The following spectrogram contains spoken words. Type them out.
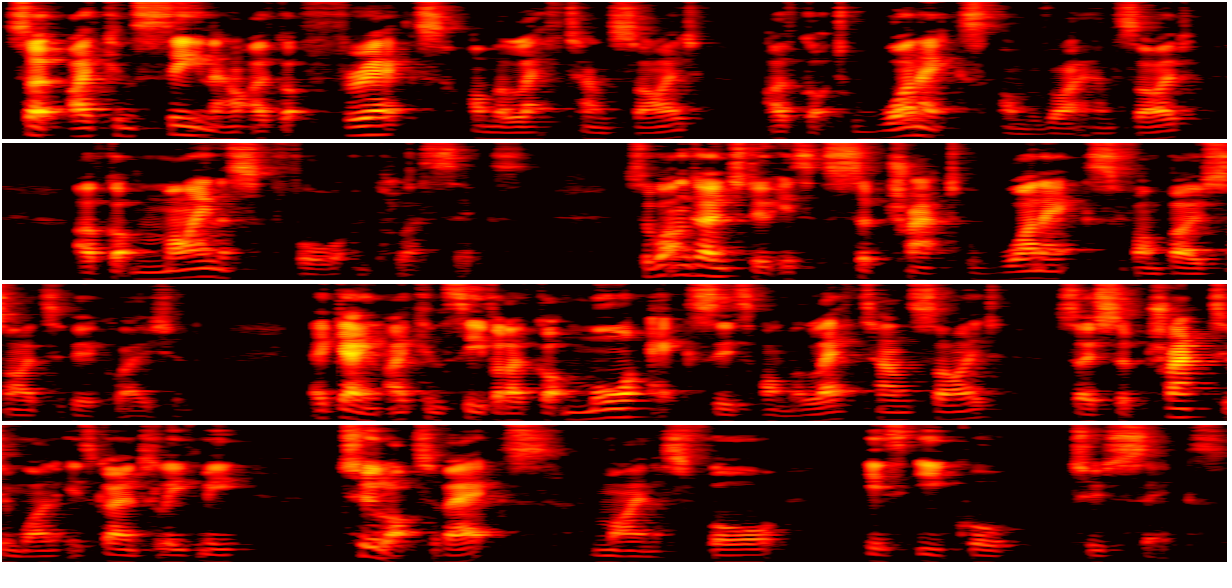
So I can see now I've got 3x on the left hand side, I've got 1x on the right hand side, I've got minus 4 and plus 6. So what I'm going to do is subtract 1x from both sides of the equation. Again, I can see that I've got more x's on the left hand side, so subtracting 1 is going to leave me two lots of x minus 4 is equal to 6.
